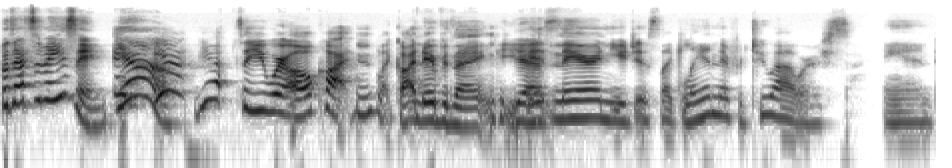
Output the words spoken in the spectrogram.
but that's amazing. Yeah. yeah, yeah. So you wear all cotton, like cotton everything. You Yes. get in there and you just like lay in there for two hours. And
